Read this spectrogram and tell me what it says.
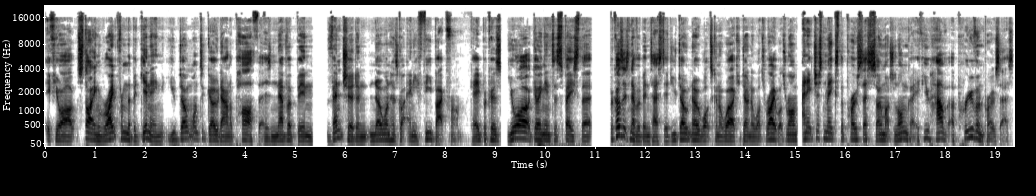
if you are starting right from the beginning, you don't want to go down a path that has never been ventured and no one has got any feedback from, okay? Because you're going into space that because it's never been tested, you don't know what's going to work, you don't know what's right, what's wrong, and it just makes the process so much longer. If you have a proven process,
